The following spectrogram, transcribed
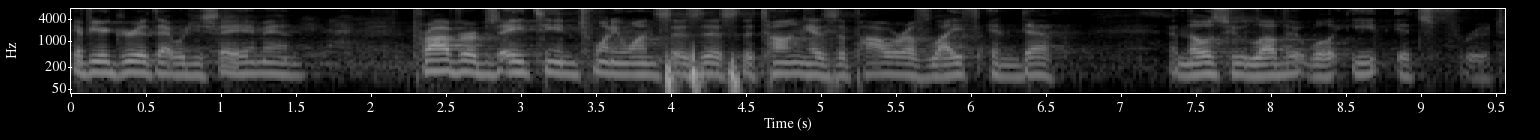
If you agree with that would you say amen, proverbs 18 21 says this the tongue has the power of life and death and those who love it will eat its fruit.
